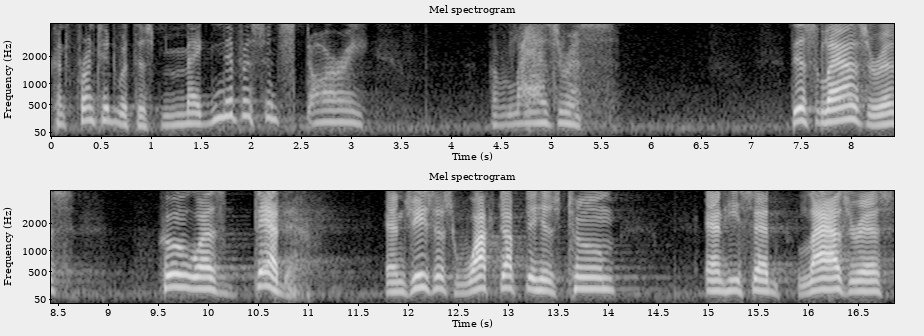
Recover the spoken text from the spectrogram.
confronted with this magnificent story of Lazarus. This Lazarus who was dead. And Jesus walked up to his tomb and he said, Lazarus,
